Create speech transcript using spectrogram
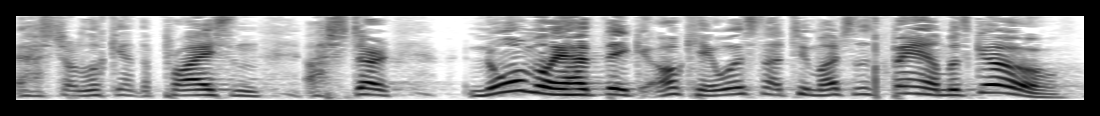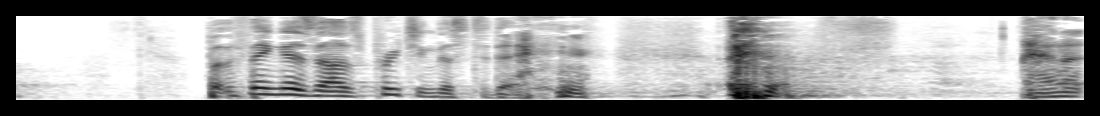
I started looking at the price and I started, normally I'd think, okay, well, it's not too much. Let's bam, let's go. But the thing is, I was preaching this today. and I,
